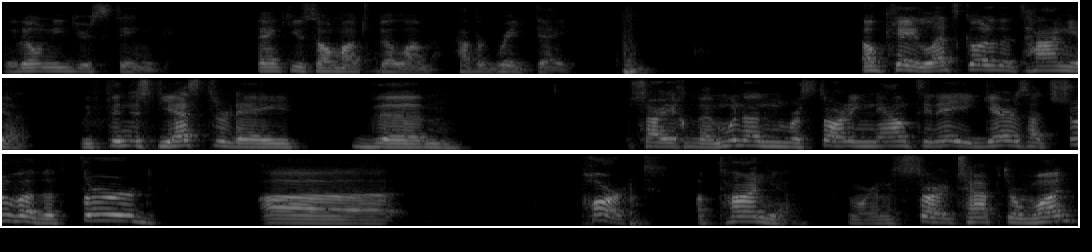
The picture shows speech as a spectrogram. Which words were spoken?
we don't need your sting. Thank you so much, Bilam. Have a great day. Okay, let's go to the Tanya. We finished yesterday the Sharich Vemuna, and we're starting now today, Geras Hatshuva, the third uh, part of Tanya. We're going to start chapter one.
